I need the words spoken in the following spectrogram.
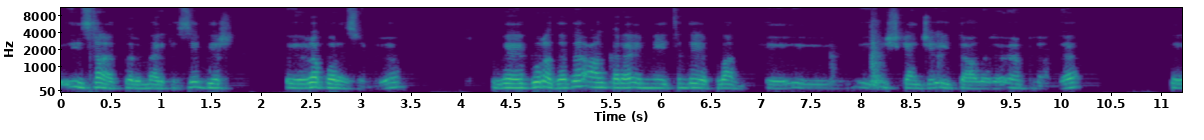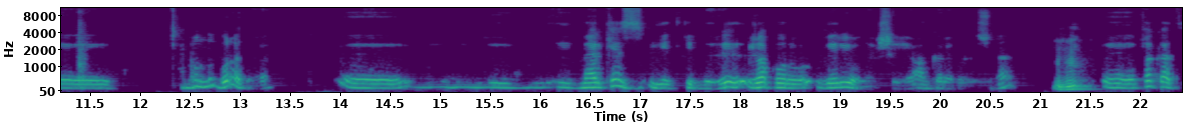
İnsan Hakları Merkezi bir e, rapor hazırlıyor. Ve burada da Ankara Emniyetinde yapılan e, e, işkence iddiaları ön planda. E, bunu, burada e, e, merkez yetkilileri raporu veriyorlar şeye Ankara Barosu'na. Hı hı. E, fakat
